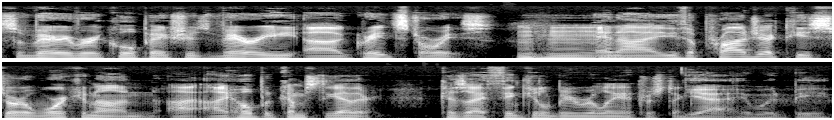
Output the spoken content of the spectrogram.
So very, very cool pictures, very uh, great stories. mm-hmm. And I, the project he's sort of working on, I, I hope it comes together because I think it'll be really interesting. Yeah, it would be.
